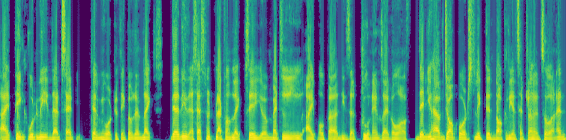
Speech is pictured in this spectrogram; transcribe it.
i think would be in that set tell me what you think of them. Like there are these assessment platforms like say your Mettl, iMocha. These are two names I know of. Then you have job boards, LinkedIn, Naukri, etc. and so on. And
